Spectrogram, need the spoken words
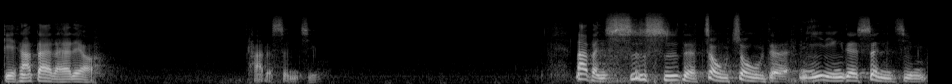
给他带来了他的圣经。那本湿湿的、皱皱的、泥泞的圣经，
